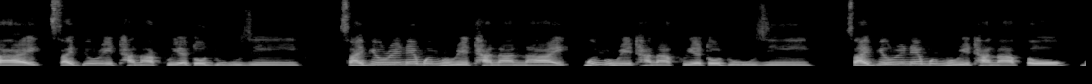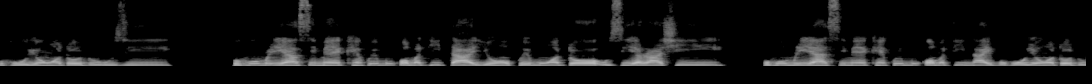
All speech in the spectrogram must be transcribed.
တိုက်စိုက်ပျိုးရေးဌာနခွေရတော်ဒူဦးစီးစိုက်ပျိုးရေးနဲ့မှုမှုရေးဌာန၌မှုမှုရေးဌာနခွေရတော်ဒူဦးစီးစိုက်ပျိုးရေးနဲ့မှုမှုရေးဌာန3ဗဟိုရုံးတော်ဒူဦးစီးဗဟိုမရိယာစီမဲခင်ခွေမှုကော်မတီတိုင်းရုံးအဖွေမှုတော်ဦးစီးအရာရှိဗဟိုမရိယာစီမဲခင်ခွေမှုကော်မတီ၌ဗဟိုရုံးတော်ဒူ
